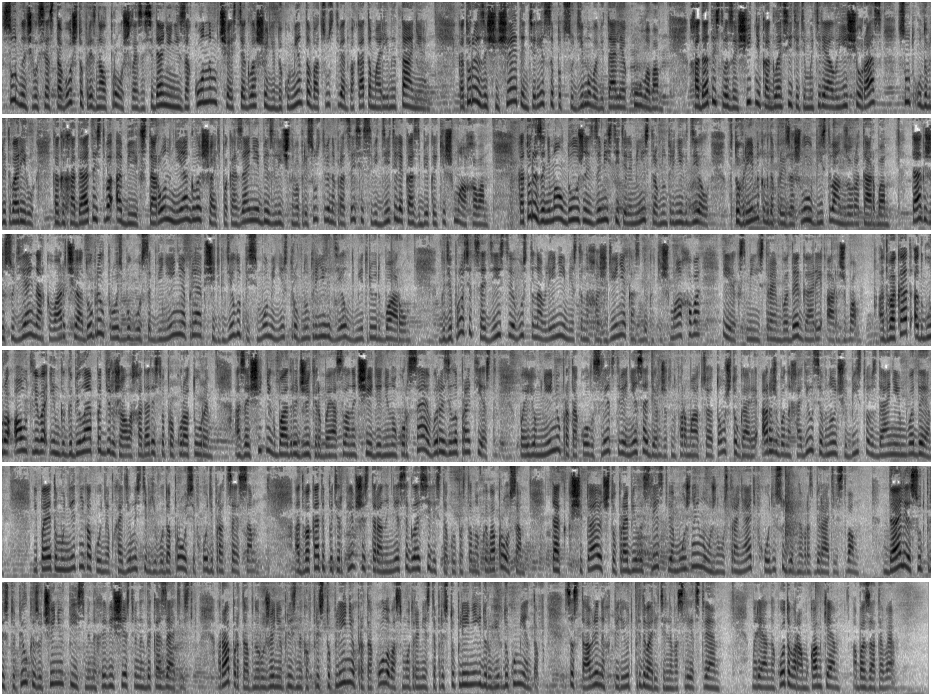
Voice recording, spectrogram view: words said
Суд начался с того, что признал прошлое заседание незаконным в части оглашения документов в отсутствие адвоката Марины Тания, которая защищает интересы подсудимого Виталия Кулова. Ходатайство защитника огласить эти материалы еще раз суд удовлетворил, как и ходатайство обеих сторон не оглашать показания без личного присутствия на процессе свидетеля Казбека Кишмахова, который занимал должность заместителя министра внутренних дел в то время, когда произошло убийство Анзора Тарба. Также судья Инарк Варчи одобрил просьбу гособвинения приобщить к делу письмо министру внутренних дел Дмитрию Дбару, где просит содействия в установлении местонахождения Казбека Кишмахова и экс-министра МВД Гарри Аршба. Адвокат Адгура Аутлева Инга Габилая поддержала ходатайство прокуратуры, а защитник Бадры Джикербе Аслана Чеди Нино Курсая выразила протест. По ее мнению, протоколы следствия не содержат информацию о том, что Гарри Аршба находился в ночь убийства в здании МВД, и поэтому нет никакой необходимости в его допросе в ходе процесса. Адвокаты потерпевшей стороны не согласились с такой постановкой вопроса, так как считают, что пробелы следствия можно и нужно устранять в ходе судебного разбирательства. Далее суд приступил к изучению письменных и вещественных доказательств, рапорта обнаружения признаков преступления, протоколов осмотра места преступления и других документов, составленных в период предварительного следствия. Марианна Котова, Рамукамке, Абазатова.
